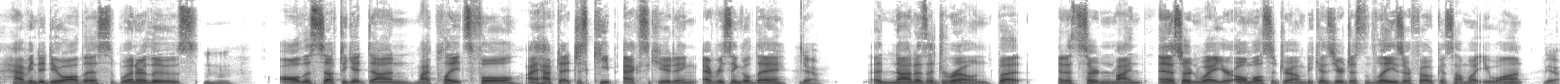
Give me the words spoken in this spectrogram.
having to do all this, win or lose, Mhm. All this stuff to get done. My plate's full. I have to just keep executing every single day. Yeah. Uh, not as a drone, but in a certain mind, in a certain way, you're almost a drone because you're just laser focused on what you want. Yeah.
